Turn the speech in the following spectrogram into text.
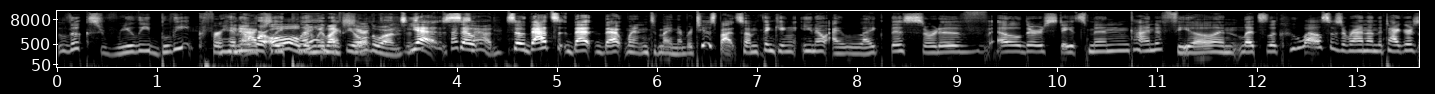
looks really bleak for him. You know, we're actually old and we like the year. old ones. It's- Yeah, so sad. so that's that that went into my number two spot. So I'm thinking, you know, I like this sort of elder statesman kind of feel, and let's look who else is around on the Tigers.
